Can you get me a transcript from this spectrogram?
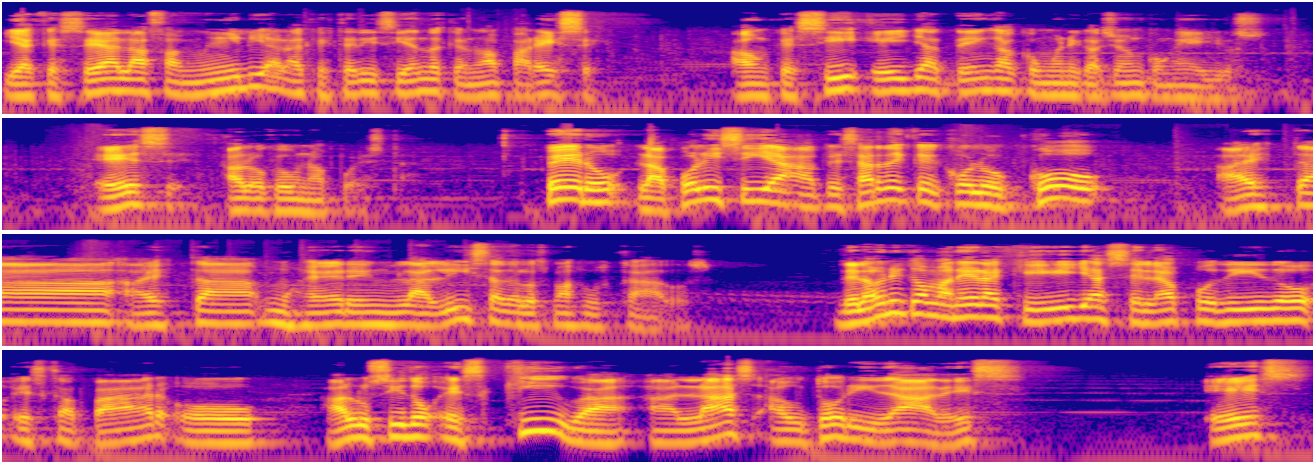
y a que sea la familia la que esté diciendo que no aparece, aunque sí ella tenga comunicación con ellos. Es a lo que uno apuesta. Pero la policía, a pesar de que colocó a esta, a esta mujer en la lista de los más buscados, de la única manera que ella se le ha podido escapar o ha lucido esquiva a las autoridades es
